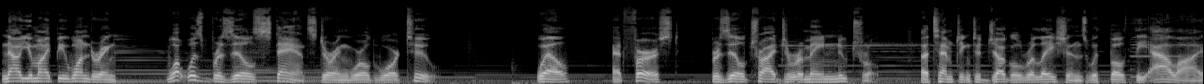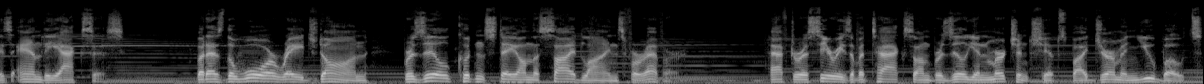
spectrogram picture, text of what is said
Now, you might be wondering, what was Brazil's stance during World War II? Well, at first, Brazil tried to remain neutral, attempting to juggle relations with both the Allies and the Axis. But as the war raged on, Brazil couldn't stay on the sidelines forever. After a series of attacks on Brazilian merchant ships by German U-boats,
